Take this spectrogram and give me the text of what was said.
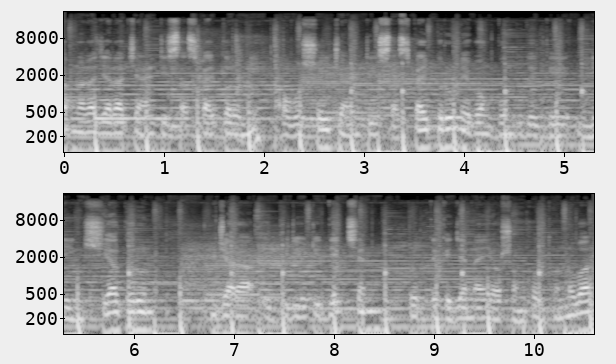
আপনারা যারা চ্যানেলটি সাবস্ক্রাইব করেননি, অবশ্যই চ্যানেলটি সাবস্ক্রাইব করুন এবং বন্ধুদেরকে লিঙ্ক শেয়ার করুন। যারা এই ভিডিওটি দেখছেন, প্রত্যেকে জানাই অসংখ্য ধন্যবাদ।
